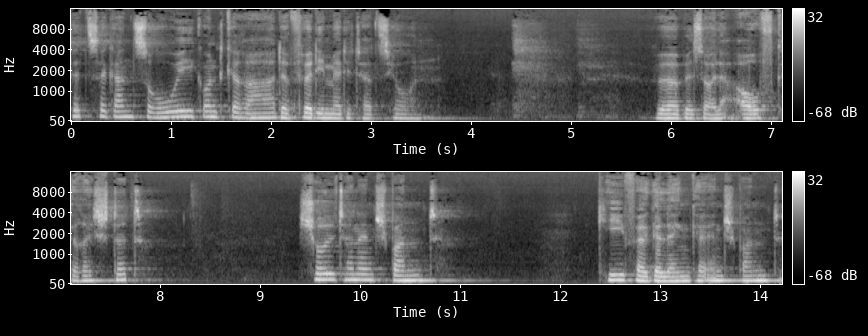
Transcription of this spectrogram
Sitze ganz ruhig und gerade für die Meditation. Wirbelsäule aufgerichtet, Schultern entspannt, Kiefergelenke entspannt,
